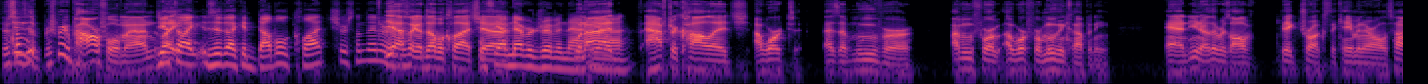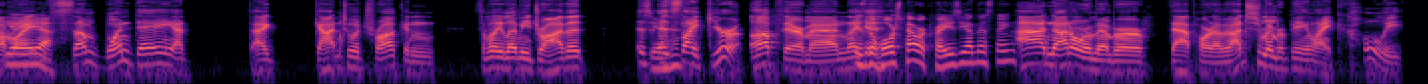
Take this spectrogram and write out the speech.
There's something. It's pretty powerful, man. Do you have to like is it like a double clutch or something? Or? yeah, it's like a double clutch. I Yeah. See, I've never driven that. when yeah. I after college, I worked as a mover. I moved for I worked for a moving company, and you know there was all big trucks that came in there all the time, Yeah, yeah, right? yeah. Some one day I I got into a truck and somebody let me drive it. It's, Yeah. it's like you're up there, man. Like is the it- horsepower crazy on this thing? I no, I don't remember that part of it. I just remember being like, holy,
